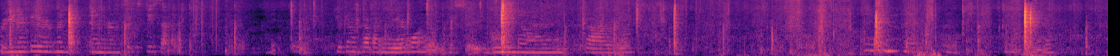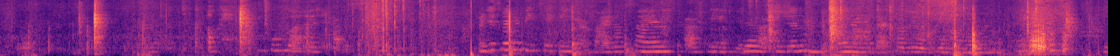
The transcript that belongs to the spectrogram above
We're gonna be room in, in room sixty-seven. You don't have a near one or the same? No, sorry. Okay, you can go ahead and have a seat. I'm just gonna be taking your vital signs, asking a few Yeah. questions, and then the doctor will be in the room, okay? Do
